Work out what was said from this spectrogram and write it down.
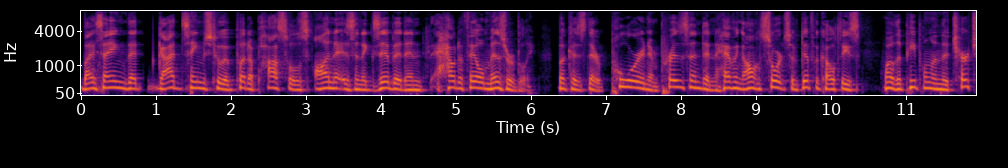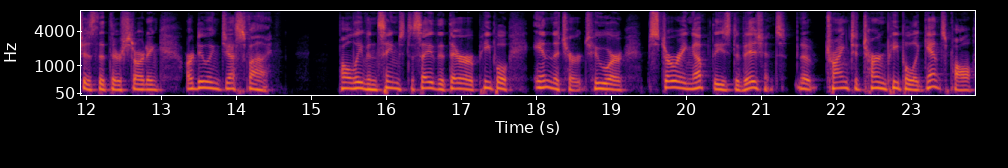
by saying that God seems to have put apostles on as an exhibit in how to fail miserably because they're poor and imprisoned and having all sorts of difficulties, while the people in the churches that they're starting are doing just fine. Paul even seems to say that there are people in the church who are stirring up these divisions, trying to turn people against Paul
